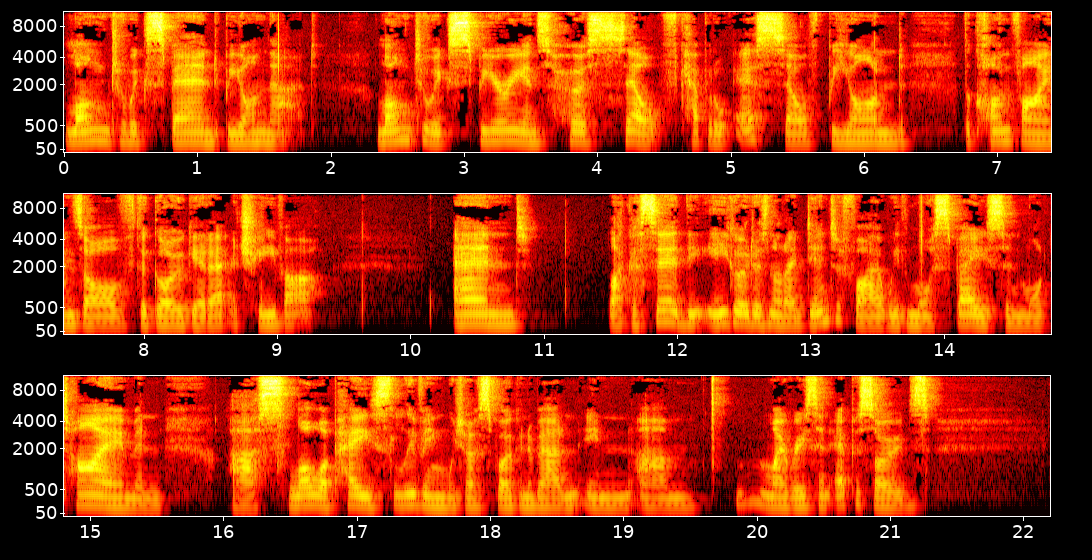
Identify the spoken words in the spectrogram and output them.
long to expand beyond that, long to experience herself, capital S self, beyond the confines of the go getter achiever. And like I said, the ego does not identify with more space and more time and uh, slower pace living, which I've spoken about in, in um, my recent episodes.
